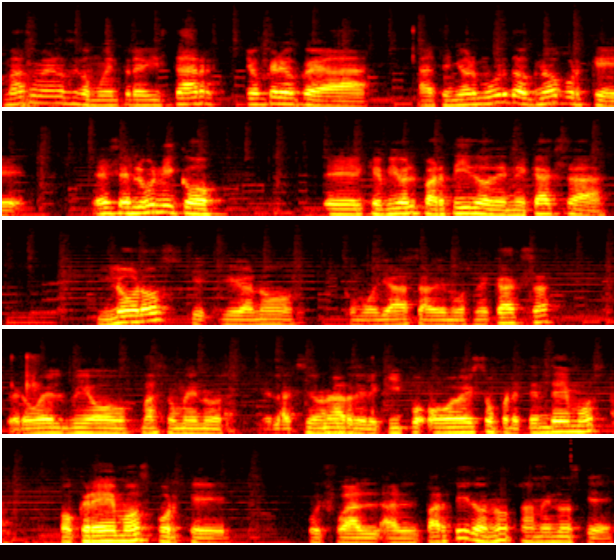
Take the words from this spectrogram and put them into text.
más o menos como entrevistar, yo creo que a, al señor Murdoch, ¿no? Porque es el único eh, que vio el partido de Necaxa y Loros, que, que ganó, como ya sabemos, Necaxa, pero él vio más o menos el accionar del equipo, o eso pretendemos, o creemos, porque pues fue al, al partido, ¿no? A menos que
